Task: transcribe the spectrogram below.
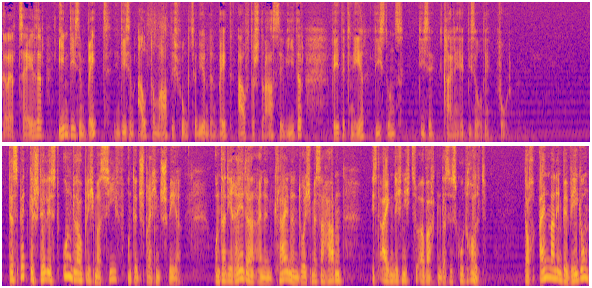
der Erzähler in diesem Bett, in diesem automatisch funktionierenden Bett auf der Straße wieder. Peter Kneer liest uns diese kleine Episode vor. Das Bettgestell ist unglaublich massiv und entsprechend schwer. Und da die Räder einen kleinen Durchmesser haben, ist eigentlich nicht zu erwarten, dass es gut rollt. Doch einmal in Bewegung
